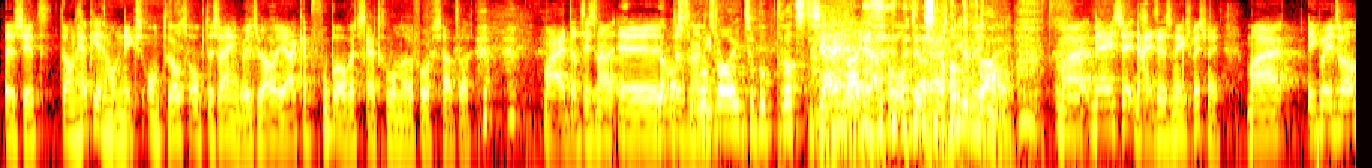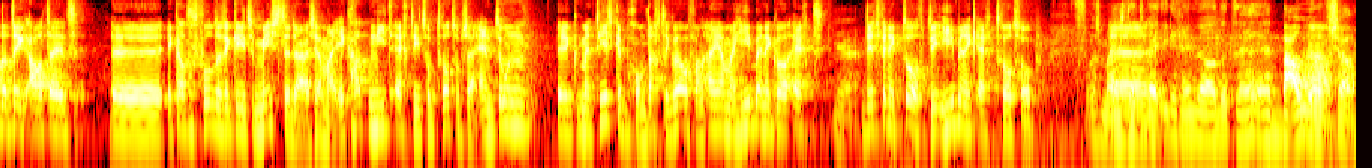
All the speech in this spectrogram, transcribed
eh, zit... dan heb je helemaal niks om trots op te zijn. Weet je wel? Ja, ik heb een voetbalwedstrijd gewonnen vorige zaterdag. Maar dat is nou... eh, dat was voor nou ons wel iets om op trots te zijn, maar ja, dat, dat is een ander verhaal. Maar nee, nee, er is niks mis mee. Maar ik weet wel dat ik altijd... eh, ik had het gevoel dat ik iets miste daar, zeg maar. Ik had niet echt iets om trots op te zijn. En toen ik met Tierskip begon, dacht ik wel van... Ah ja, maar hier ben ik wel echt... Dit vind ik tof. Hier ben ik echt trots op. Volgens mij is dat Eh, bij iedereen wel dat, hè, het bouwen of zo.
